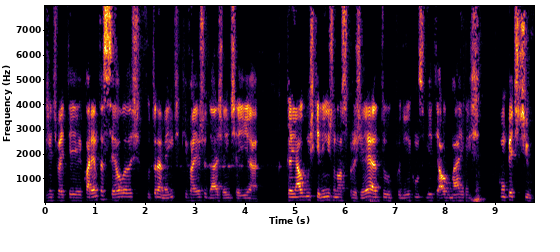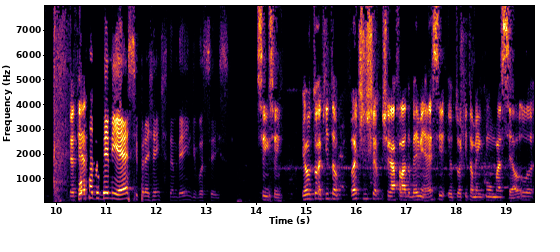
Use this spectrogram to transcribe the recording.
A gente vai ter 40 células futuramente que vai ajudar a gente aí a ganhar alguns quilinhos no nosso projeto, poder conseguir ter algo mais competitivo. E até... Conta do BMS para a gente também, de vocês. Sim, sim. Eu estou aqui, antes de chegar a falar do BMS, eu estou aqui também com uma célula,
